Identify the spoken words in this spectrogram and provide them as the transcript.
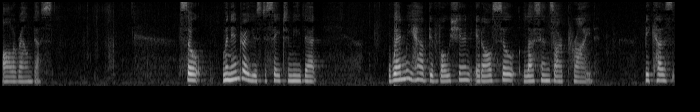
all around us. So Munindra used to say to me that when we have devotion, it also lessens our pride. because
